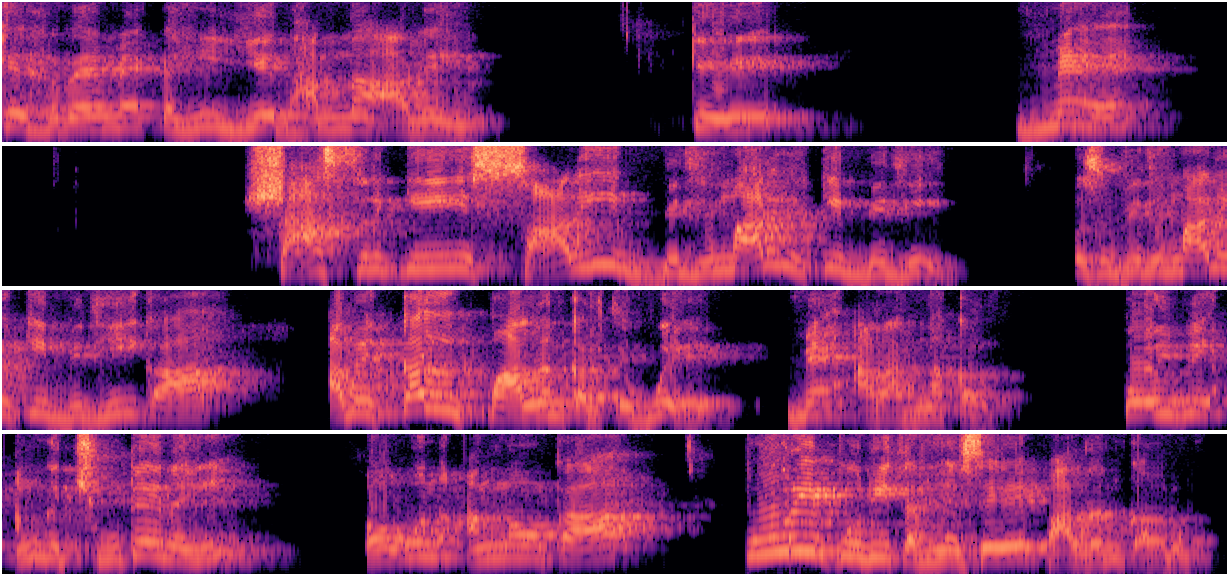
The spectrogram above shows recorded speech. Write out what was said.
के हृदय में कहीं ये भावना आ गई कि मैं शास्त्र की सारी विधिमार्ग की विधि, उस विधिमार्ग की विधि का अविकल पालन करते हुए मैं आराधना करूँ। कोई भी अंग छूटे नहीं और उन अंगों का पूरी पूरी तरह से पालन करूँ।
